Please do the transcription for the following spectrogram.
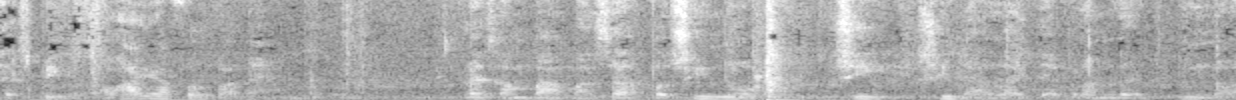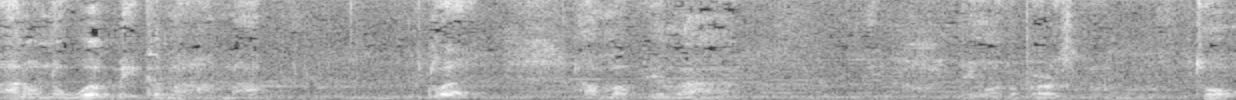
that speakerphone. How y'all feel about that? Unless I'm by myself, but she know, she, she not like that, but I'm letting, you know, I don't know what may come out of her mouth. But I'm up here live. They on the personal talk.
